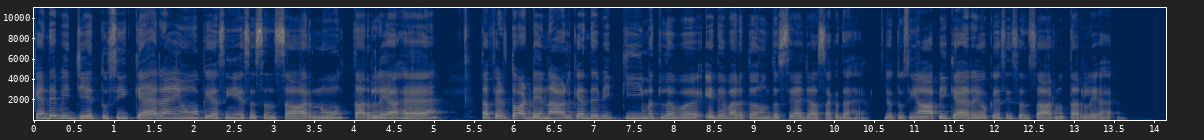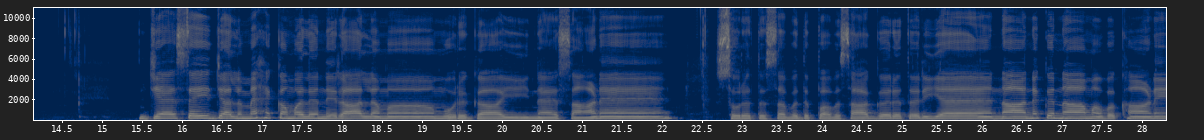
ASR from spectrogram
ਕਹਿੰਦੇ ਵੀ ਜੇ ਤੁਸੀਂ ਕਹਿ ਰਹੇ ਹੋ ਕਿ ਅਸੀਂ ਇਸ ਸੰਸਾਰ ਨੂੰ ਤਰ ਲਿਆ ਹੈ, ਤਾਂ ਫਿਰ ਤੁਹਾਡੇ ਨਾਲ ਕਹਿੰਦੇ ਵੀ ਕੀ ਮਤਲਬ ਇਹਦੇ ਬਾਰੇ ਤੁਹਾਨੂੰ ਦੱਸਿਆ ਜਾ ਸਕਦਾ ਹੈ? ਜੋ ਤੁਸੀਂ ਆਪ ਹੀ ਕਹਿ ਰਹੇ ਹੋ ਕਿ ਅਸੀਂ ਸੰਸਾਰ ਨੂੰ ਤਰ ਲਿਆ ਹੈ। ਜੈਸੇ ਜਲ ਮਹਿ ਕਮਲ ਨਿਰਾਲਮ, ਮੁਰਗਾਈ ਨੈਸਾਣੈ ਸੁਰਤ ਸ਼ਬਦ ਭਵ ਸਾਗਰ ਤਰੀਐ, ਨਾਨਕ ਨਾਮ ਵਖਾਣੇ।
